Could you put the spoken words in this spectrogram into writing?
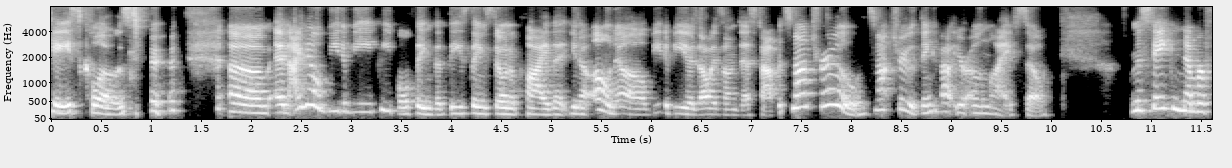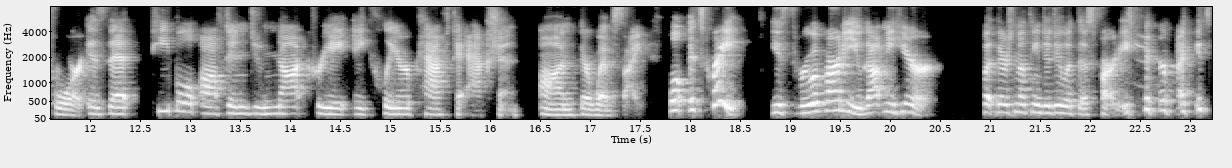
case closed. um, and I know B2B people think that these things don't apply, that, you know, oh no, B2B is always on desktop. It's not true. It's not true. Think about your own life. So, mistake number four is that people often do not create a clear path to action on their website. Well, it's great. You threw a party, you got me here, but there's nothing to do with this party, right?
